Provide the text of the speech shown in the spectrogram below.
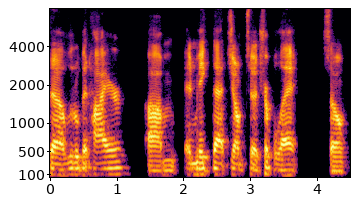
a little bit higher um, and make that jump to Triple A. So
